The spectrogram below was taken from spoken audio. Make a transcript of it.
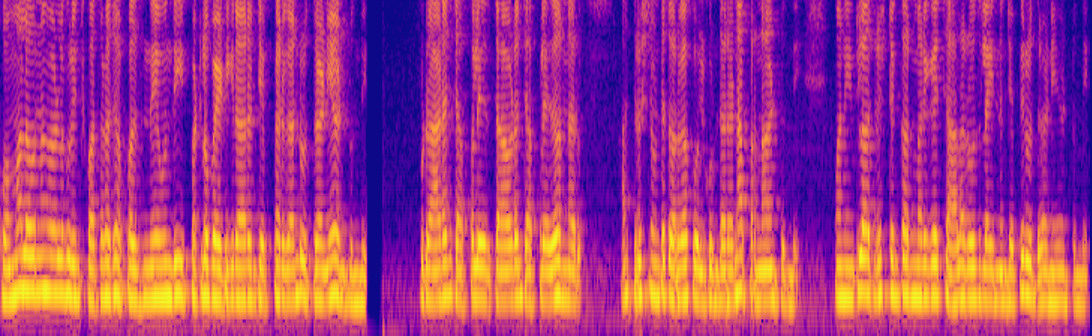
కోమాలో ఉన్న వాళ్ళ గురించి కొత్తగా చెప్పాల్సిందే ఉంది. ఇప్పట్లో బయటికి రారని చెప్పారు కానీ రుద్రాణి అంటుంది. ఇప్పుడు రావడం చెప్పలేదు చావడం చెప్పలేదు అన్నారు. అదృష్టం ఉంటే త్వరగా కోలుకుంటారని అపర్ణ అంటుంది. మన ఇంట్లో అదృష్టం కర్మరిగా చాలా రోజులు అయిందని చెప్పి రుద్రాణి అంటుంది.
